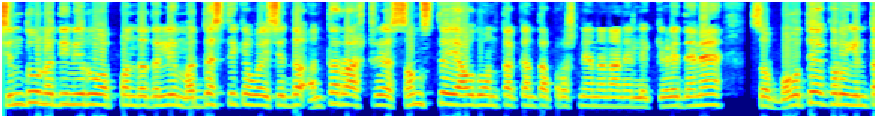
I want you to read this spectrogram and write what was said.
ಸಿಂಧೂ ನದಿ ನೀರು ಒಪ್ಪಂದದಲ್ಲಿ ಮಧ್ಯಸ್ಥಿಕೆ ವಹಿಸಿದ್ದ ಅಂತಾರಾಷ್ಟ್ರೀಯ ಸಂಸ್ಥೆ ಯಾವುದು ಅಂತಕ್ಕಂಥ ಪ್ರಶ್ನೆಯನ್ನ ನಾನು ಇಲ್ಲಿ ಕೇಳಿದ್ದೇನೆ. ಸೊ ಬಹುತೇಕರು ಇಂಥ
